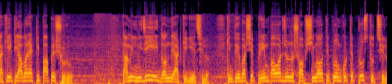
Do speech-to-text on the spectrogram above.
নাকি এটি আবার একটি পাপের শুরু? কামিল নিজেই এই দ্বন্দ্বে আটকে গিয়েছিল, কিন্তু এবার সে প্রেম পাওয়ার জন্য সব সীমা অতিক্রম করতে প্রস্তুত ছিল,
